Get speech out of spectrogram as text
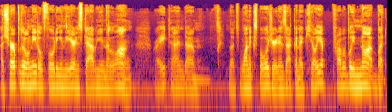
a sharp little needle floating in the air and stabbing you in the lung, right? And um, that's one exposure. And is that going to kill you? Probably not, but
